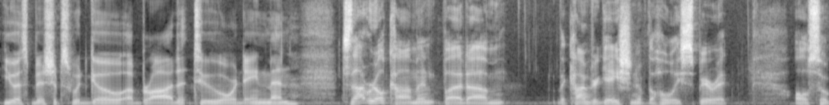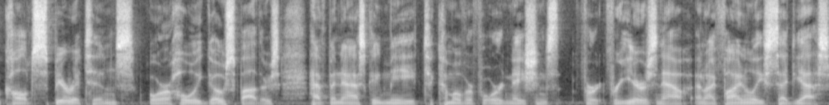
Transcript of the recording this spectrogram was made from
U.S. bishops would go abroad to ordain men? It's not real common, but um, the Congregation of the Holy Spirit, also called Spiritans or Holy Ghost Fathers, have been asking me to come over for ordinations for, for years now, and I finally said yes.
